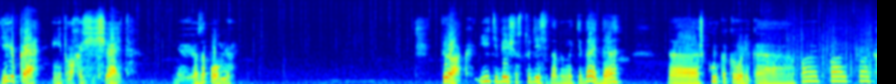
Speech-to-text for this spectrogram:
Гибкая и неплохо защищает. Я запомню. Так, и тебе еще 110 надо накидать, да? Э, шкурка кролика. Пак, пак, пак.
